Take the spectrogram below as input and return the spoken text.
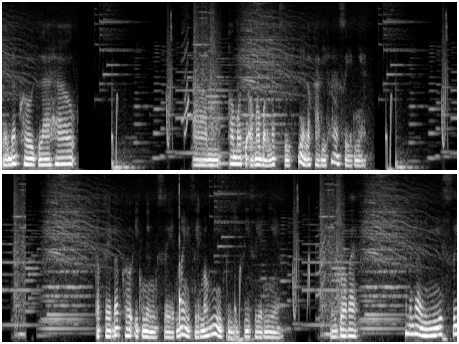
แต่แบ็คโฮลอีกแล้วอ่าเขามดจะออกมาบ่อยนักสิ เนี่ยเราขาดอีกห้าเศษเนี่ยกกับเศษแบ็คเพลอีกหนึ่งเศษ ไม่เศษมัมมี่สี่สี่เศษเนี่ยหนึ่งตัวไปให้มันได้อย่างนี้สิ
